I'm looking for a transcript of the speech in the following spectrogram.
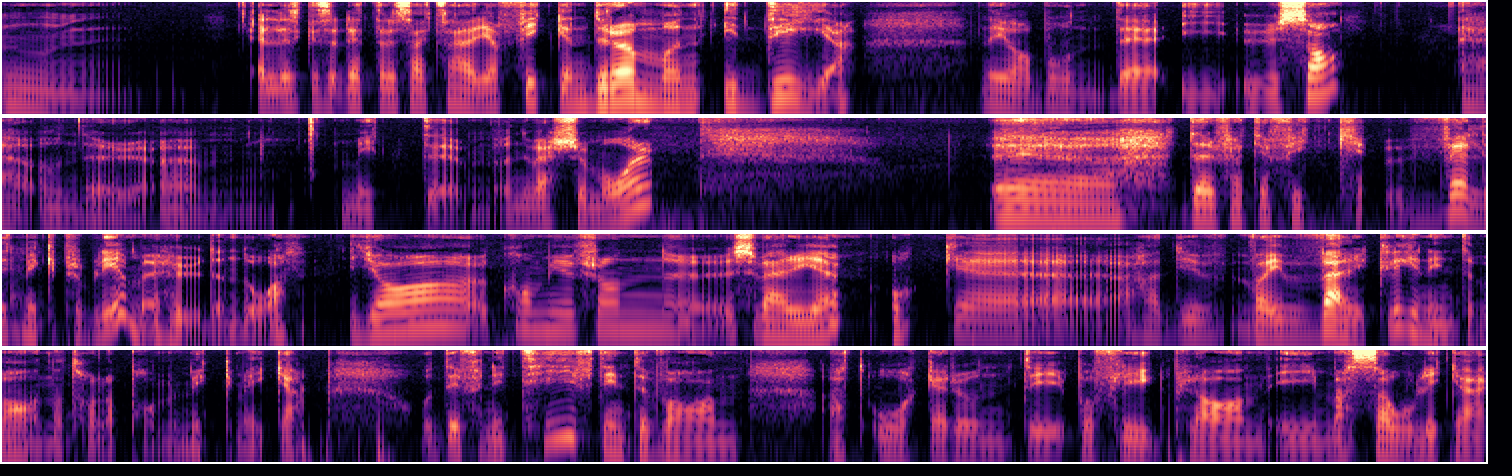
mm, eller ska rättare sagt så här, jag fick en dröm och en idé när jag bodde i USA eh, under eh, mitt eh, universumår. Eh, därför att jag fick väldigt mycket problem med huden då. Jag kom ju från eh, Sverige och eh, hade ju, var ju verkligen inte van att hålla på med mycket makeup. Och definitivt inte van att åka runt i, på flygplan i massa olika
